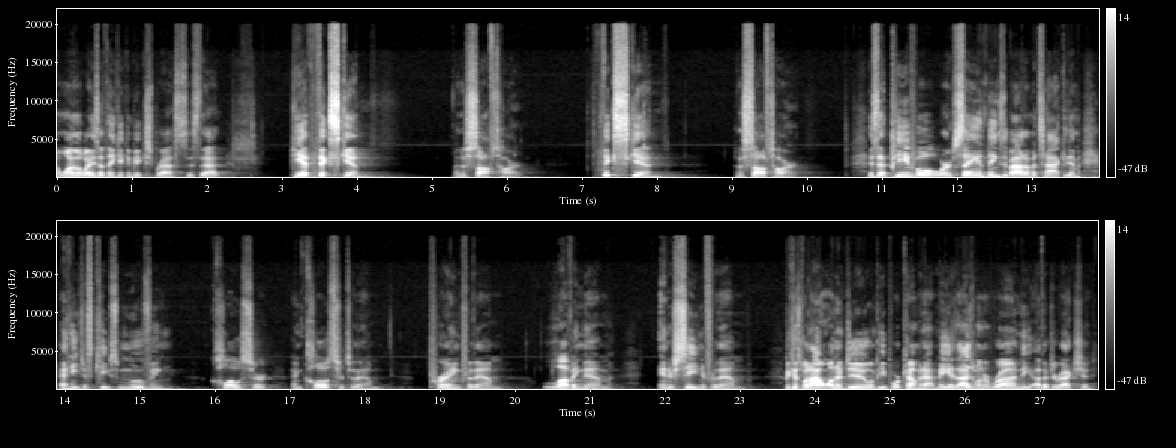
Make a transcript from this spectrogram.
And one of the ways I think it can be expressed is that he had thick skin and a soft heart. Thick skin and a soft heart. Is that people were saying things about him, attacking him, and he just keeps moving closer and closer to them, praying for them, loving them, interceding for them. Because what I want to do when people are coming at me is I just want to run the other direction.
